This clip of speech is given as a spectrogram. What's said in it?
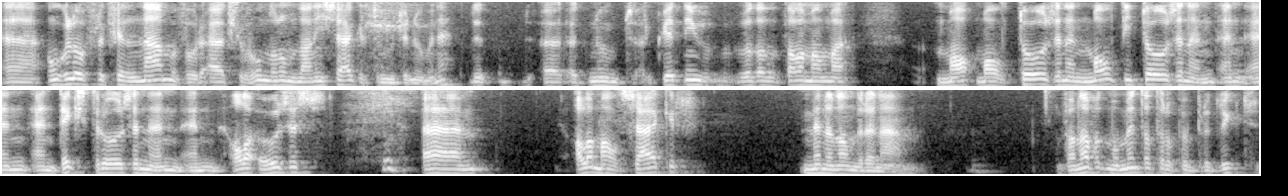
uh, ongelooflijk veel namen voor uitgevonden om dat niet suiker te moeten noemen. Hè. De, uh, het noemt, ik weet niet wat dat het allemaal, maar mal maltozen en maltitozen en, en, en, en dextrozen en, en alle ozes. Um, allemaal suiker met een andere naam. Vanaf het moment dat er op een product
